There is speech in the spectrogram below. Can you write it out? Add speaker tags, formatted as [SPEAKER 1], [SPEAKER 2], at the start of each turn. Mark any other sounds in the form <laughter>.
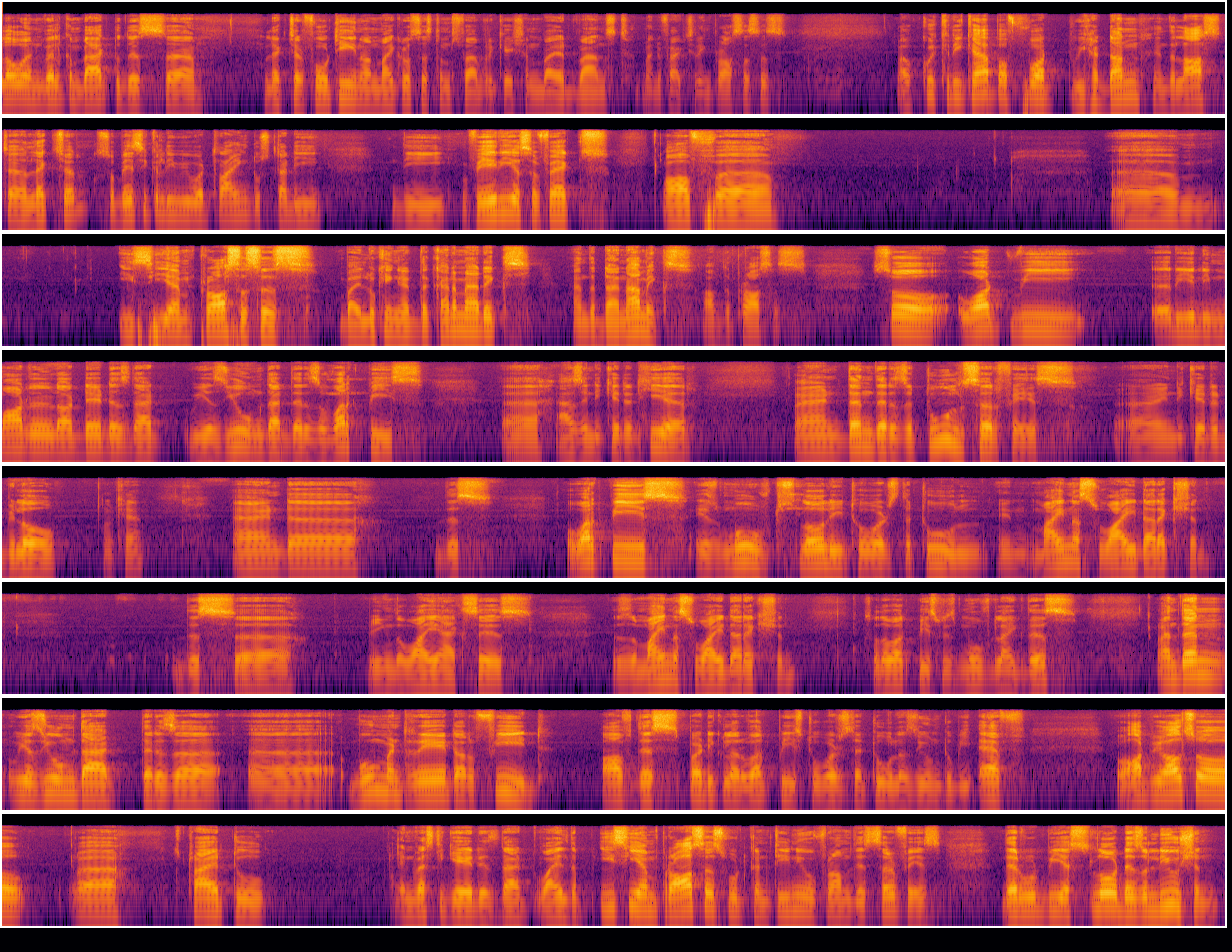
[SPEAKER 1] Hello and welcome back to this uh, lecture 14 on microsystems fabrication by advanced manufacturing processes. A quick recap of what we had done in the last uh, lecture. So, basically we were trying to study the various effects of uh, um, ECM processes by looking at the kinematics and the dynamics of the process. So, what we really modeled or did is that we assumed that there is a workpiece uh, as indicated here. And then there is a tool surface uh, indicated below okay? And uh, this workpiece is moved slowly towards the tool in minus y direction. This uh, being the y axis this is a minus y direction. So the workpiece is moved like this. And then we assume that there is a movement rate or feed of this particular workpiece towards the tool assumed to be f. What we also uh, tried to investigate is that while the ECM process would continue from this surface, there would be a slow dissolution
